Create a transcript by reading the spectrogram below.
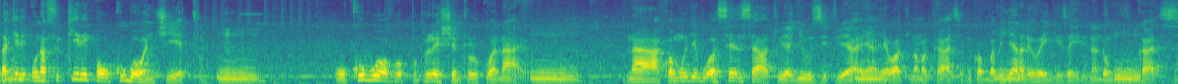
Lakini unafikiri kwa ukubwa wa nchi yetu ukubwa wa population tuliokuwa nayo na kwa mujibu wa sensa tu ya juzi tu ya, ya, ya watu na makazi ni kwamba vijana ni wengi zaidi na ndio nguvu kazi,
